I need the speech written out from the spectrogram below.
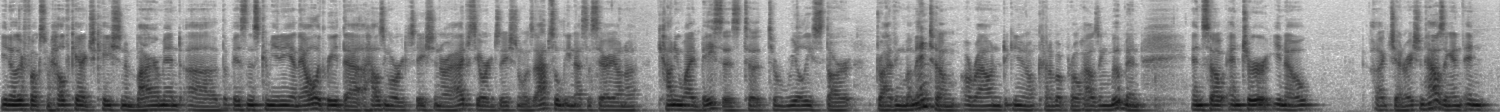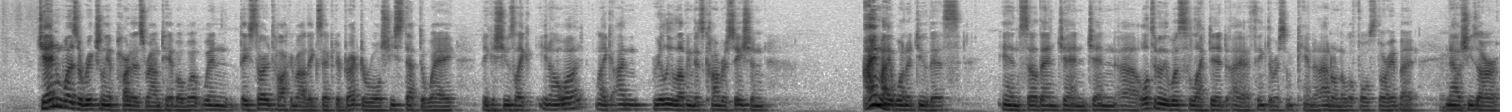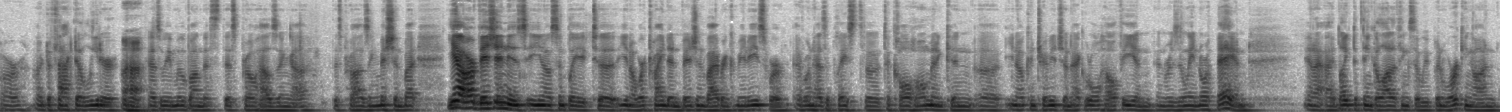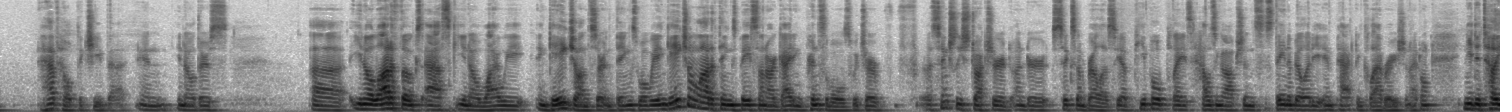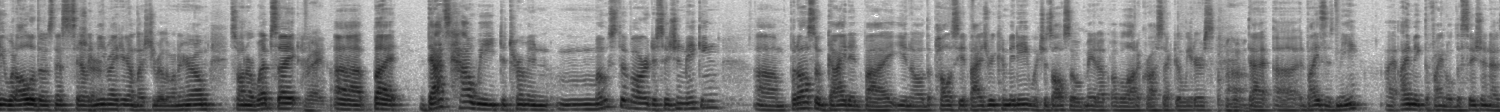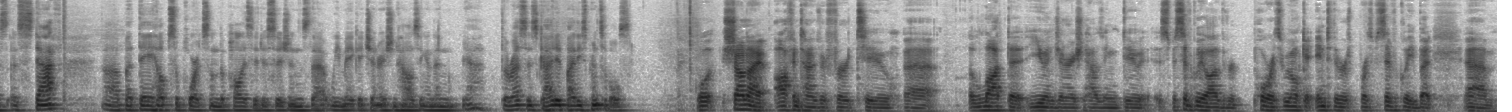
you know, they're folks from healthcare, education, environment, uh, the business community, and they all agreed that a housing organization or advocacy organization was absolutely necessary on a countywide basis to, to really start driving momentum around, you know, kind of a pro housing movement. And so enter, you know, uh, generation housing. And, and Jen was originally a part of this roundtable, but when they started talking about the executive director role, she stepped away because she was like, you know what? Like, I'm really loving this conversation. I might want to do this. And so then Jen, Jen uh, ultimately was selected. I, I think there was some candidate. I don't know the full story, but now she's our, our, our de facto leader Uh-huh. as we move on this this pro housing uh, this pro housing mission. But yeah, our vision is you know simply to you know we're trying to envision vibrant communities where everyone has a place to, to call home and can uh, you know contribute to an equitable, healthy, and, and resilient North Bay. And and I, I'd like to think a lot of things that we've been working on have helped achieve that. And you know there's uh, you know, a lot of folks ask, you know, why we engage on certain things. Well, we engage on a lot of things based on our guiding principles, which are f- essentially structured under six umbrellas. So you have people, place, housing options, sustainability, impact, and collaboration. I don't need to tell you what all of those necessarily Sure. mean right here, unless you really want to hear them. It's on our website. Right. Uh, but that's how we determine most of our decision making um, but also guided by you know the policy advisory committee, which is also made up of a lot of cross sector leaders Uh-huh. that uh, advises me. I, I make the final decision as, as staff, uh, but they help support some of the policy decisions that we make at Generation Housing, and then yeah, the rest is guided by these principles. Well, Sean and I oftentimes refer to uh, a lot that you and Generation Housing do, specifically a lot of the reports. We won't get into the reports specifically, but um,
